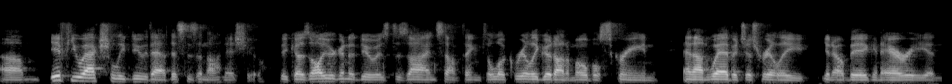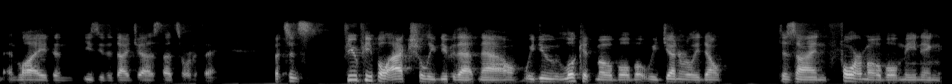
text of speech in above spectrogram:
Um, if you actually do that, this is a non-issue because all you're going to do is design something to look really good on a mobile screen, and on web it's just really you know big and airy and, and light and easy to digest, that sort of thing. But since few people actually do that now, we do look at mobile, but we generally don't design for mobile, meaning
